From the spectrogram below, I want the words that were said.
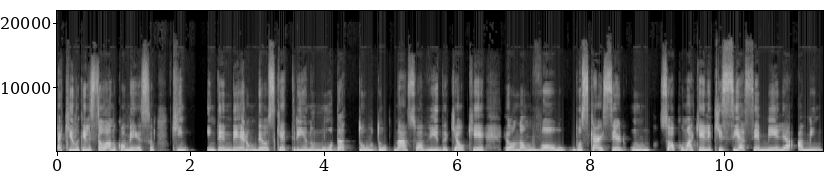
aquilo que ele estou lá no começo, que entender um Deus que é trino muda tudo na sua vida, que é o quê? Eu não vou buscar ser um só com aquele que se assemelha a mim.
